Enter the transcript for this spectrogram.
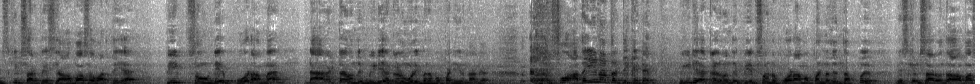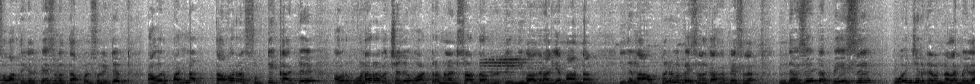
மிஸ்கின் சார் பேசிய ஆபாச வார்த்தையை பீப் சவுண்டே போடாமல் டைரெக்டாக வந்து மீடியாக்களும் ஒளிபரப்பு பண்ணியிருந்தாங்க. ஸோ அதையும் நான் தட்டி கேட்டேன். மீடியாக்கள் வந்து பீப் சவுண்டு போடாமல் பண்ணது தப்பு. மிஸ்கின் சார் வந்து ஆபாச வார்த்தைகள் பேசுனது தப்புன்னு சொல்லிட்டு அவர் பண்ண தவறை சுட்டிக்காட்டு அவருக்கு உணர வச்சது watermelon star doctor D Diwakar ஆகிய நான் தான். இதை நான் பெருமை பேசுறதுக்காக பேசல. இந்த விஷயத்தை பேசி ஓய்ஞ்சிருக்கிற நிலமையில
